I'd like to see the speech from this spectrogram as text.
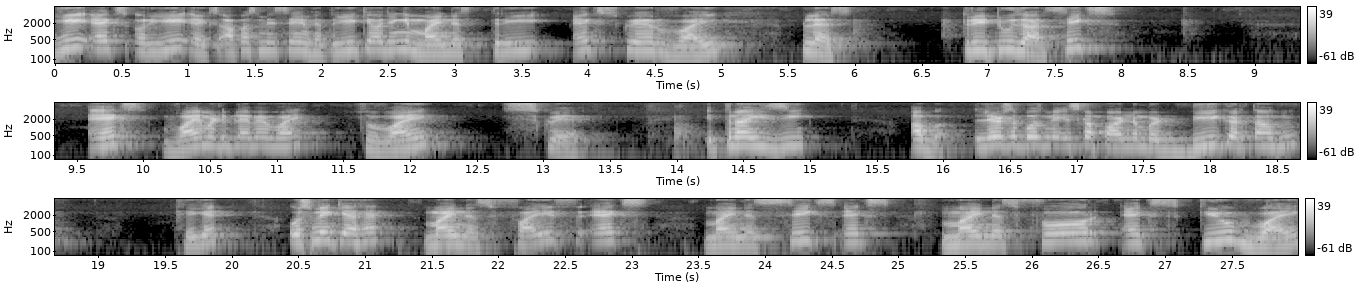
ये x और ये x आपस में सेम है तो ये क्या हो जाएँगे? Minus three X square Y plus three two जार six X, Y multiply by Y so Y square. इतना इजी अब लेट सपोज़ मैं इसका पार्ट नंबर डी करता हूँ, ठीक है? उसमें क्या है? Minus five X minus six X minus four X cube Y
